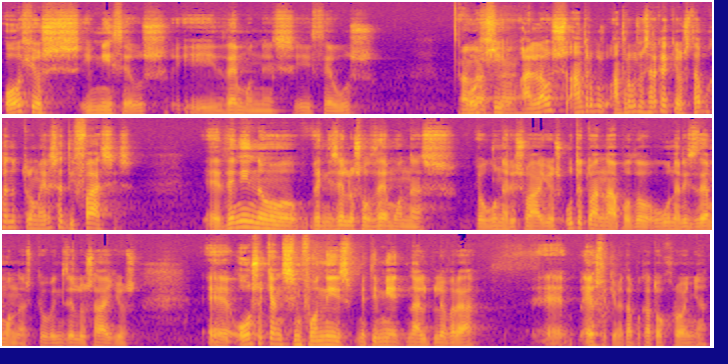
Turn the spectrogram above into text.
όχι ως ημίθεους, οι δαίμονες, οι θεούς, αλλά, όχι, σε... αλλά ως άνθρωπους, ανθρώπους με σάρκα και οστά που είχαν τρομερές αντιφάσεις. Ε, δεν είναι ο Βενιζέλος ο δαίμονας και ο Γούναρης ο Άγιος, ούτε το ανάποδο, ο Γούναρης δαίμονας και ο Βενιζέλος Άγιος. Ε, όσο και αν συμφωνείς με τη μία ή την άλλη πλευρά, ε, έστω και μετά από 100 χρόνια,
